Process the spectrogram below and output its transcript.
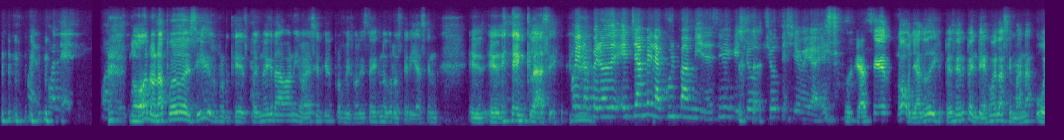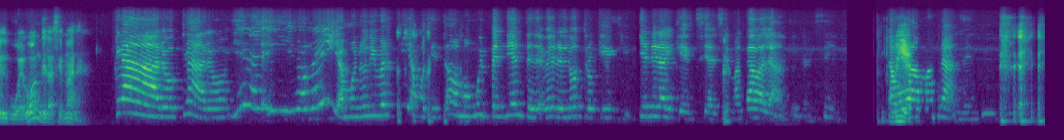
Bueno, no, no la puedo decir porque después me graban y va a decir que el profesor está diciendo groserías en, en, clase. Bueno, pero échame la culpa a mí, decime que yo, yo te lleve a eso. Podría ser, no, ya lo dije, puede ser el pendejo de la semana o el huevón de la semana. Claro, claro. Y, nos reíamos, nos divertíamos y estábamos muy pendientes de ver el otro, que, quién era el que se, se mandaba la, sí, la boda más grande.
